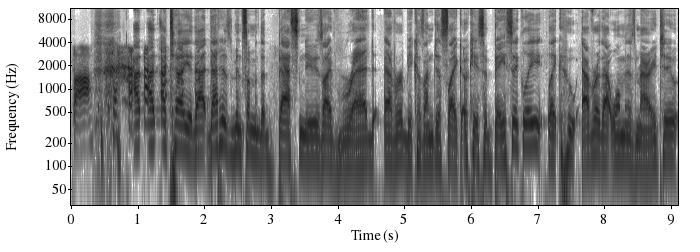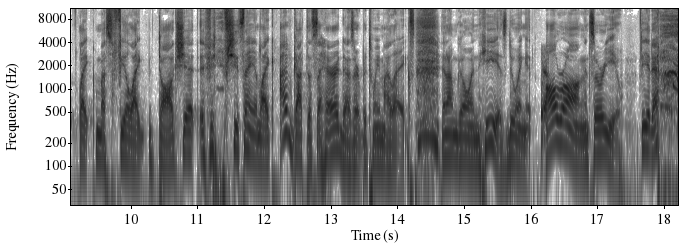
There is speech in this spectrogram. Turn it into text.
bop. I, I, I tell you that that has been some of the best news I've read ever because I'm just like, okay, so basically, like whoever that woman is married to, like, must feel like dog shit if, if she's saying like, I've got the Sahara Desert between my legs, and I'm going, he is doing it all wrong, and so are you, you know.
